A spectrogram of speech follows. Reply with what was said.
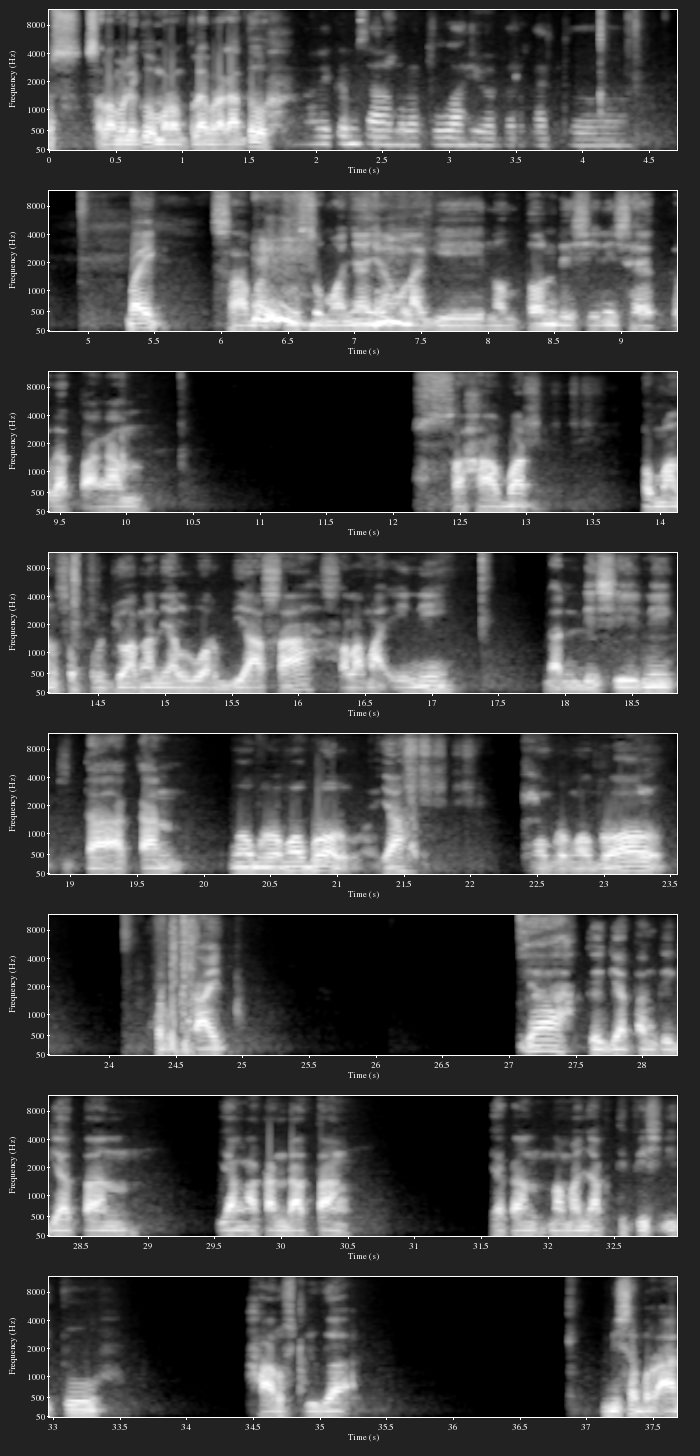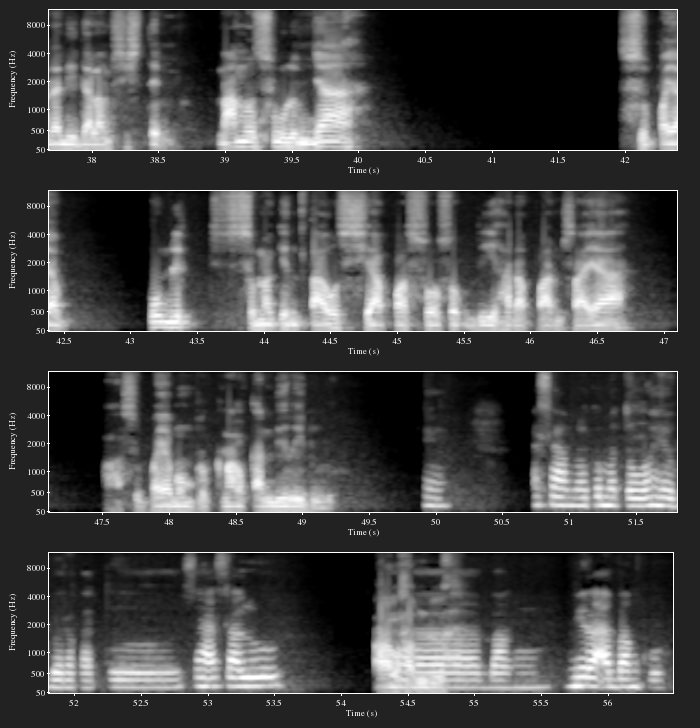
Assalamualaikum warahmatullahi wabarakatuh. Waalaikumsalam warahmatullahi wabarakatuh. Baik, sahabat semuanya yang lagi nonton di sini saya kedatangan sahabat teman seperjuangan yang luar biasa selama ini dan di sini kita akan ngobrol-ngobrol ya ngobrol-ngobrol terkait ya kegiatan-kegiatan yang akan datang ya kan namanya aktivis itu harus juga bisa berada di dalam sistem namun sebelumnya supaya publik semakin tahu siapa sosok di hadapan saya ah, supaya memperkenalkan diri dulu Oke. Assalamualaikum warahmatullahi wabarakatuh. Sehat selalu Alhamdulillah eh, Bang Mila abangku.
